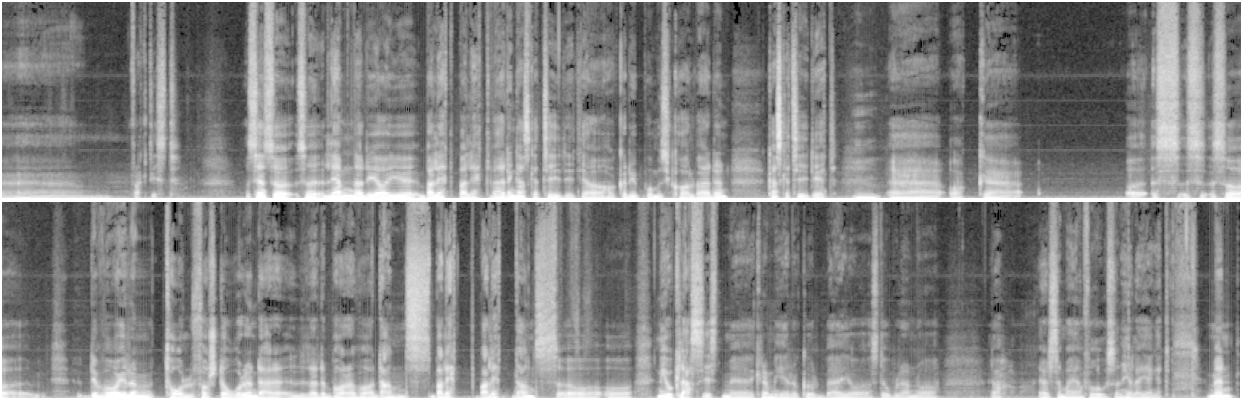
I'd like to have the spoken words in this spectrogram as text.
Ehm, faktiskt. Och sen så, så lämnade jag ju ballett ballettvärlden ganska tidigt. Jag hakade ju på musikalvärlden ganska tidigt. Eh, och, eh, och s- så det var ju de tolv första åren där, där det bara var dans, ballett, ballettdans och, och neoklassiskt med Kramer och Kullberg och Storan och ja, Elsa Marianne von Rosen, hela gänget. Men,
